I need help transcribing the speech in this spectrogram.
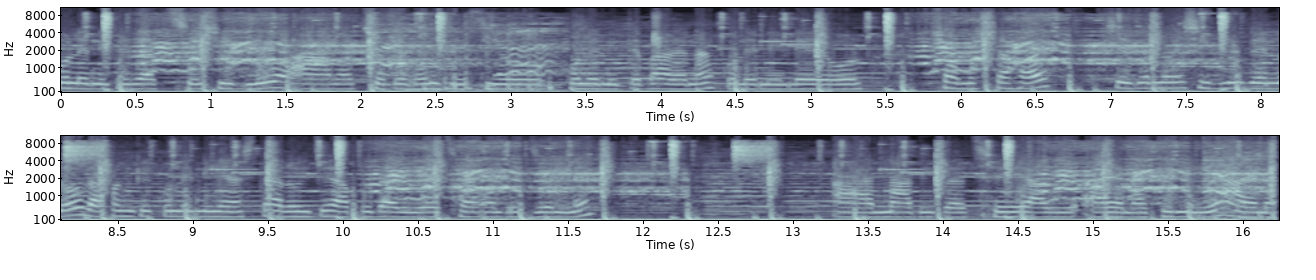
কোলে নিতে যাচ্ছে শিবলু, আর আমার ছোট বোন জেসিও কোলে নিতে পারে না, কোলে নিলে ওর সমস্যা হয়। সেই জন্য শিবলু গেল, রাফানকে কোলে নিয়ে আসতে, আর ওই যে আপু দাঁড়িয়ে আছে আমাদের জন্যে। আর নাদিপ আছে, আর আয়নাকে নিয়ে। আয়না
